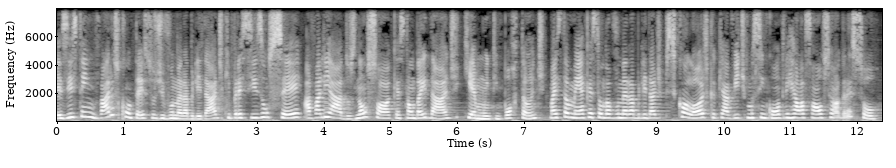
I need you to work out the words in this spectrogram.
existem vários contextos de vulnerabilidade que precisam ser avaliados, não só a questão da idade, que é muito importante, mas também a questão da vulnerabilidade psicológica que a vítima se encontra em relação ao seu agressor.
